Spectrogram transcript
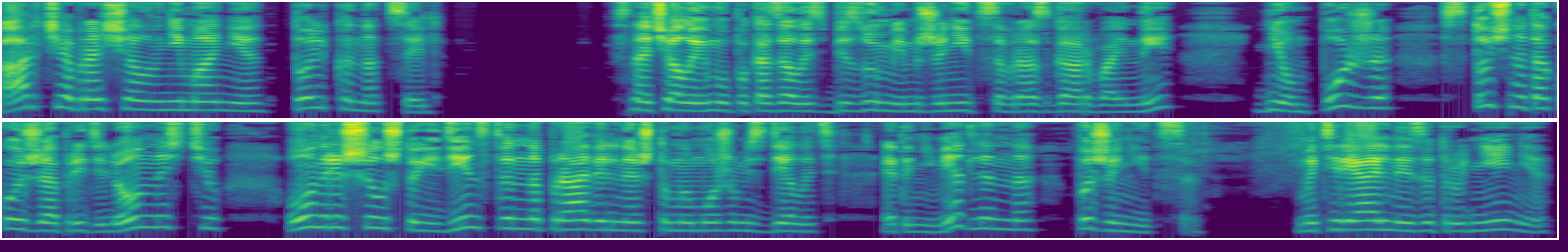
Арчи обращал внимание только на цель. Сначала ему показалось безумием жениться в разгар войны, днем позже, с точно такой же определенностью, он решил, что единственно правильное, что мы можем сделать, это немедленно пожениться. Материальные затруднения,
